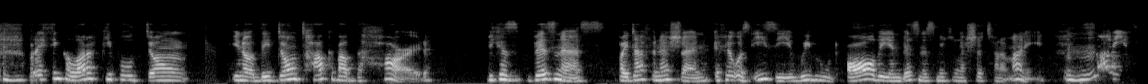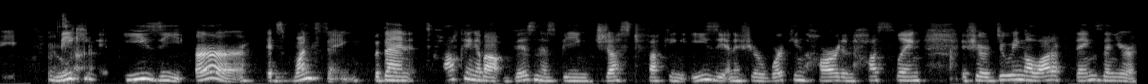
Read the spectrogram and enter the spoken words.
Mm-hmm. But I think a lot of people don't, you know, they don't talk about the hard because business by definition if it was easy we would all be in business making a shit ton of money mm-hmm. it's not easy it's making not. it easier is one thing but then talking about business being just fucking easy. And if you're working hard and hustling, if you're doing a lot of things, then you're a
